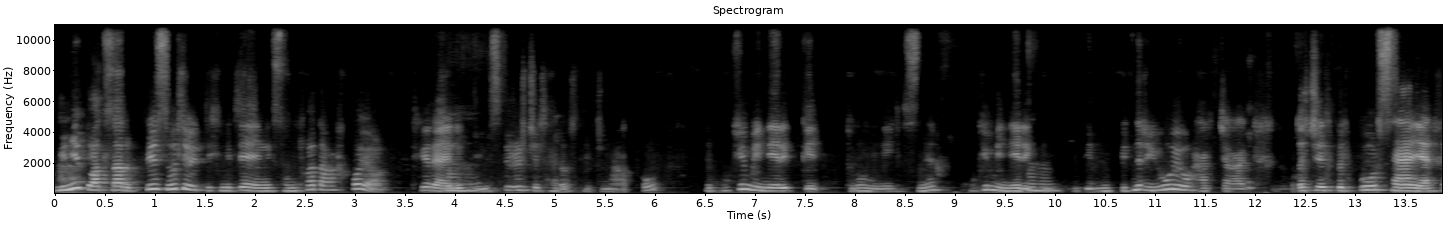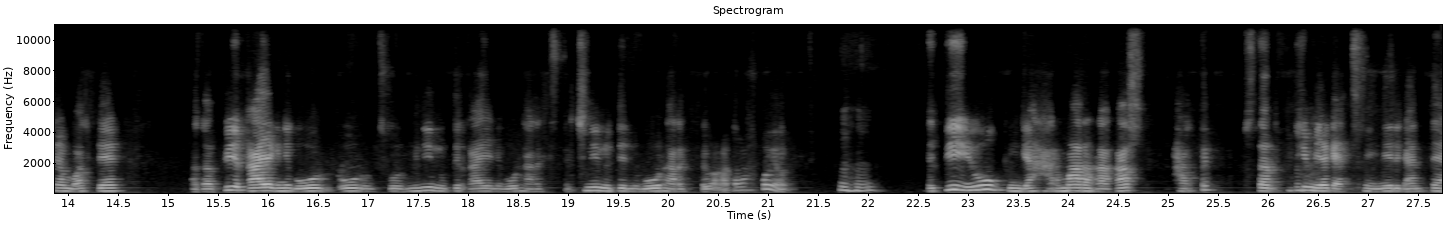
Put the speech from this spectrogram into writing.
Миний бодлоор би сүүлийн үед их нэлээ энийг сонирхоод байгаа хгүй юу? Тэгэхээр айгүй spiritual хариулт хийж магадгүй. Бүх юм энерги гэж түрүү миний хэлснээр бүх юм энерги бид нар юу юу харж байгааг одоо жишээлбэл бүр сайн ярих юм бол тийм одоо би гаяг нэг өөр өөр өнцгөр миний нүдээр гаяа нэг өөр харагддаг чиний нүдээр нэг өөр харагддаг байгаа байхгүй юу. Аа. Тэгээ би юу ингээ хармаар байгаагаа л хардаг. Бүх юм яг адилхан энерги амтай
